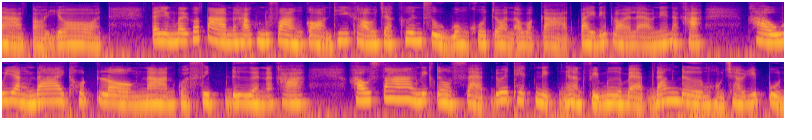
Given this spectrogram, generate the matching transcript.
นาต่อยอด แต่อย่างไรก็ตามนะคะ คุณผู้ฟังก่อนที่เขาจะขึ้นสู่วงโคจรอวกาศไปเรียบร้อยแล้วเนี่ยนะคะ เขายังได้ทดลองนานกว่า 10 เดือนนะคะ เขาสร้างนิกโนแซดด้วยเทคนิคงานฝีมือแบบดั้งเดิมของชาวญี่ปุ่น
